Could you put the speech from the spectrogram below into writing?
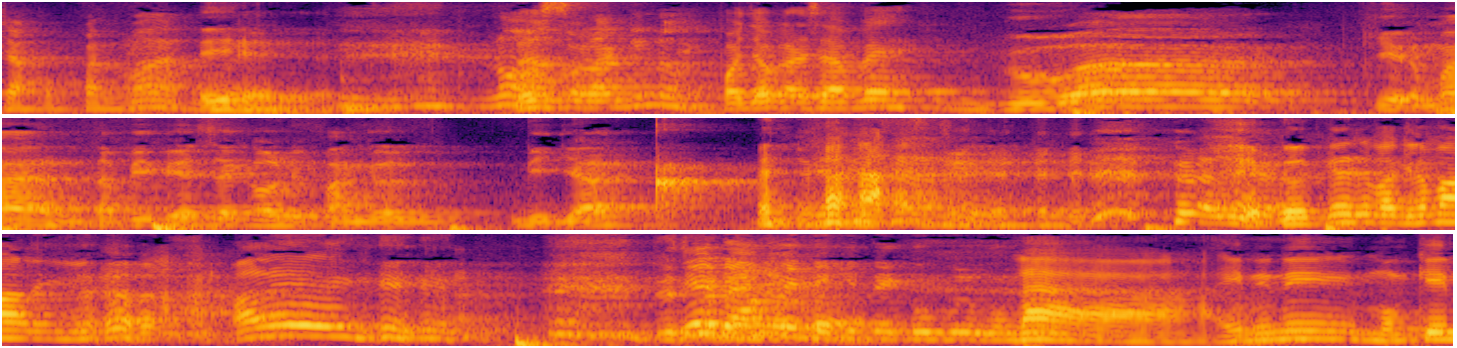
Cakupan banget. Iya, iya. No, Terus- satu lagi no. Pojok ada siapa? Gua Kirman, tapi biasa kalau dipanggil bijak gue kira dipanggil maling. maling. Terus Ini ada apa nih kita kumpul-kumpul? Nah, ini nih mungkin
